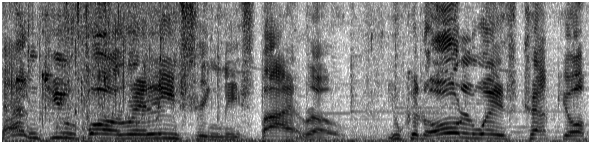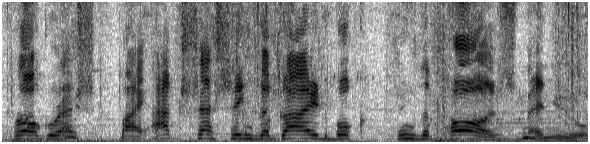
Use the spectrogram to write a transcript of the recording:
Thank you for releasing me, Spyro. You can always check your progress by accessing the guidebook through the pause menu.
